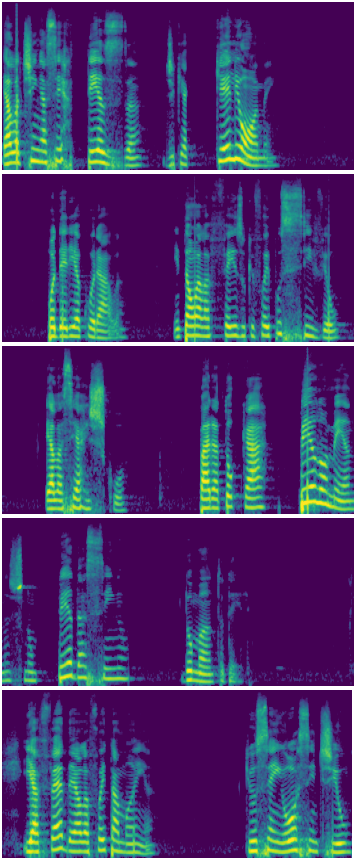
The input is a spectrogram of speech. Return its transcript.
Ela tinha certeza de que aquele homem poderia curá-la. Então ela fez o que foi possível. Ela se arriscou para tocar pelo menos num pedacinho do manto dele. E a fé dela foi tamanha que o Senhor sentiu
